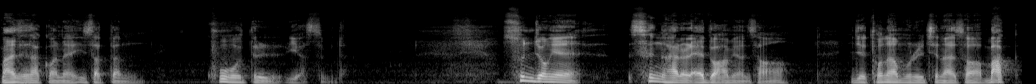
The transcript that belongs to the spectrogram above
만세 사건에 있었던 구호들이었습니다. 순종의 승하를 애도하면서 이제 도남문을 지나서 막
